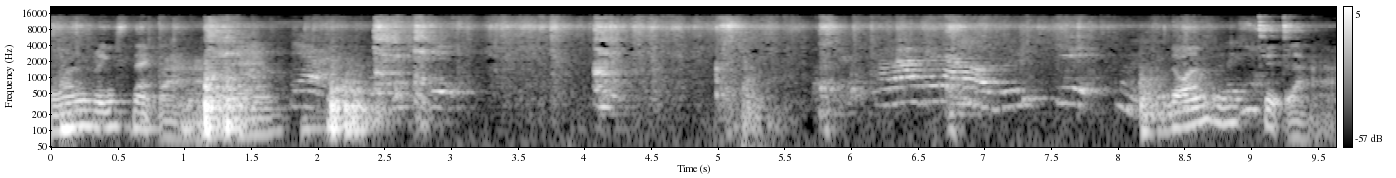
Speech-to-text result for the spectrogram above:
Do one bring snack lah. Don't Do bring snack lah.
